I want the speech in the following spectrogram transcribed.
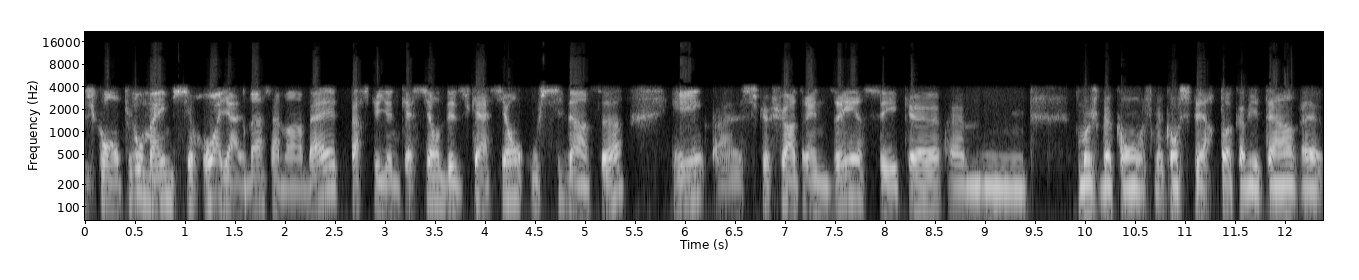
du complot, même si royalement ça m'embête, parce qu'il y a une question d'éducation aussi dans ça. Et euh, ce que je suis en train de dire, c'est que euh, moi, je me con, je me considère pas comme étant euh,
